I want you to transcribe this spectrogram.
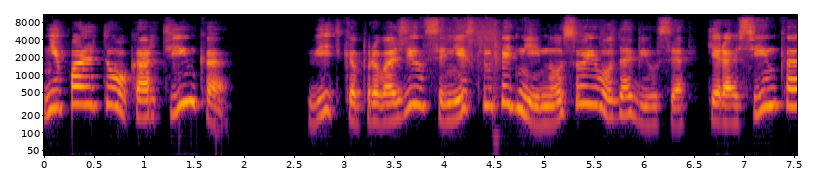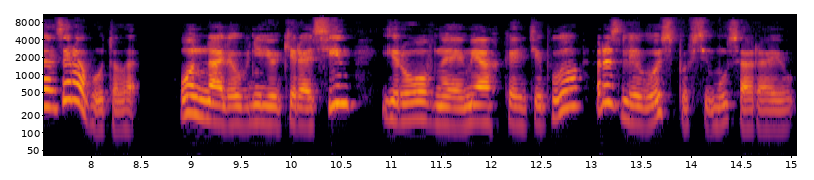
Не пальто, картинка. Витька провозился несколько дней, но своего добился. Керосинка заработала. Он налил в нее керосин, и ровное мягкое тепло разлилось по всему сараю.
